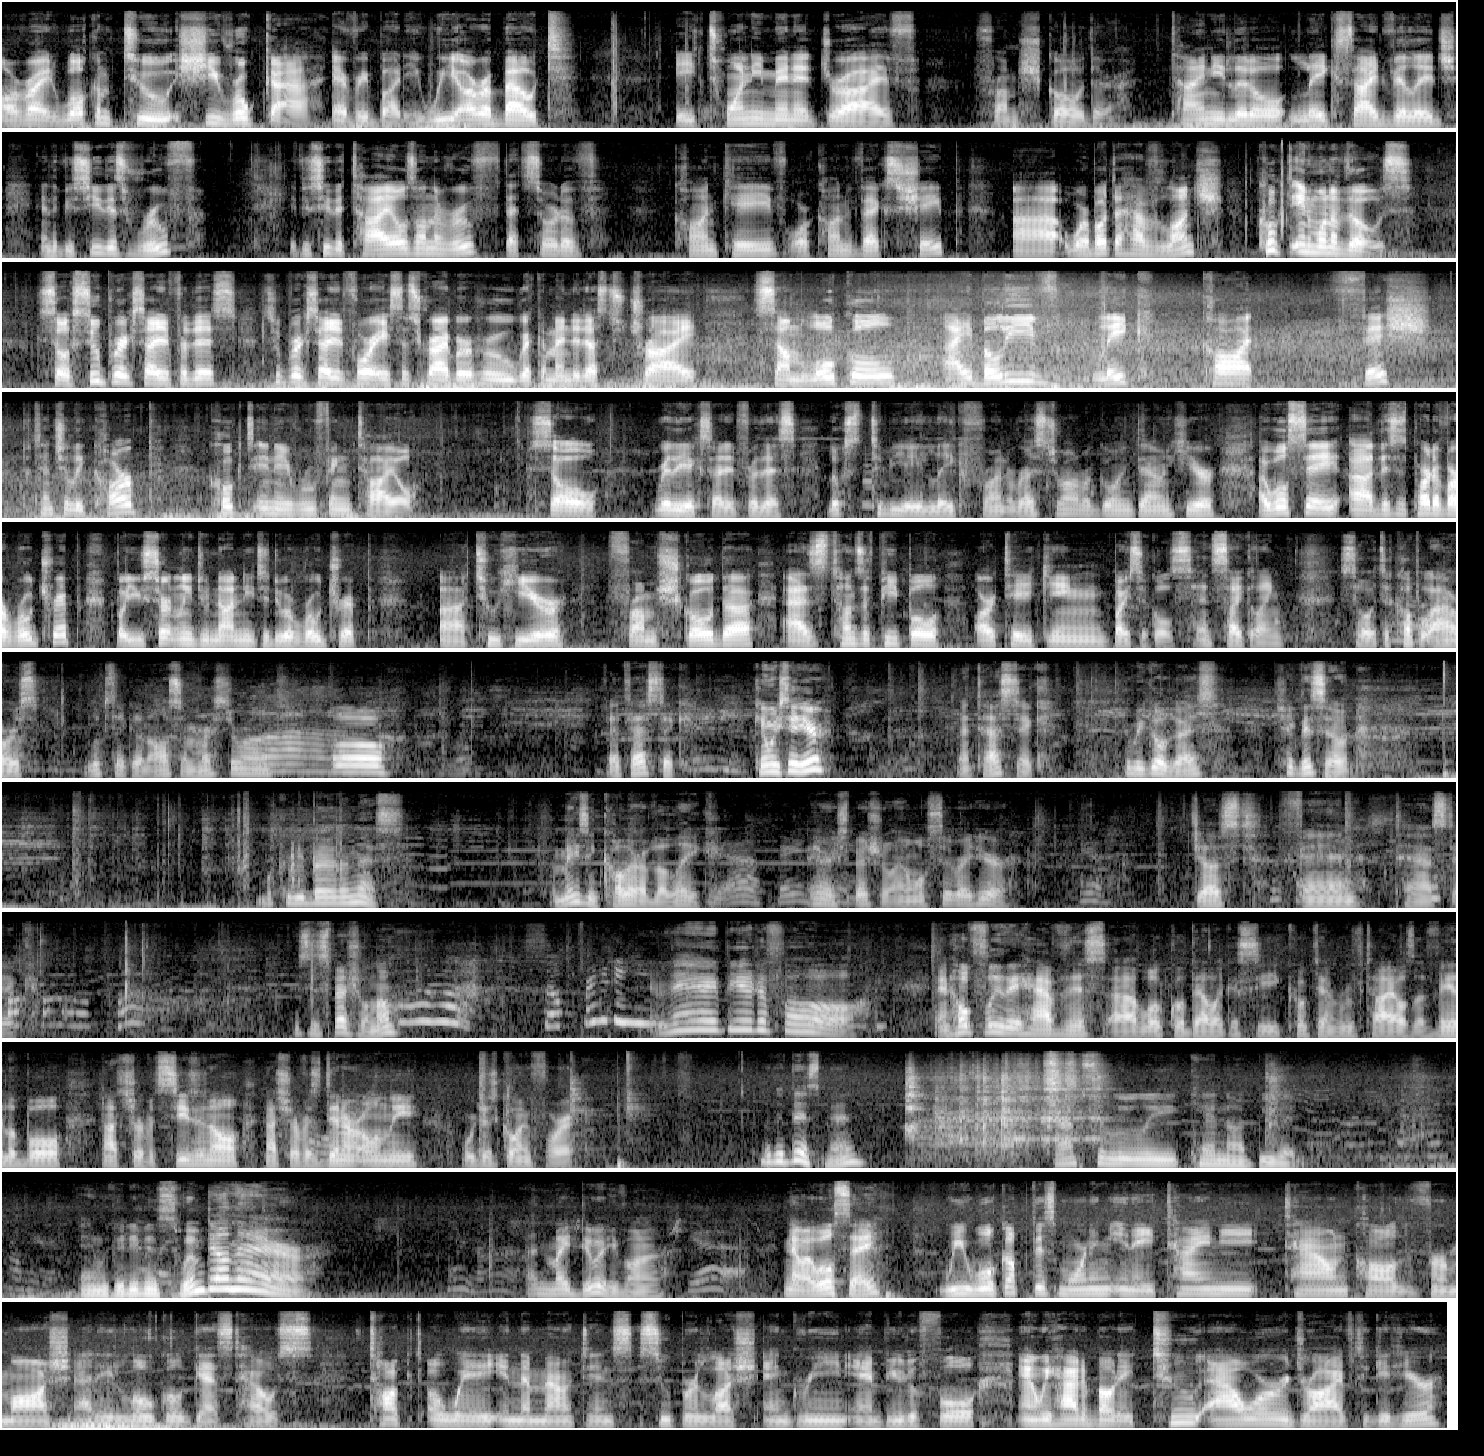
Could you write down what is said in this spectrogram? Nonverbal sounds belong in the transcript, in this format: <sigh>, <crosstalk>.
All right, welcome to Shiroka, everybody. We are about a 20 minute drive from Shkodër. Tiny little lakeside village. And if you see this roof, if you see the tiles on the roof, that sort of concave or convex shape, uh, we're about to have lunch cooked in one of those. So super excited for this. Super excited for a subscriber who recommended us to try some local, I believe, lake caught fish, potentially carp, cooked in a roofing tile. So really excited for this. Looks to be a lakefront restaurant. We're going down here. I will say uh, this is part of our road trip, but you certainly do not need to do a road trip uh, to here from Shkodër as tons of people are taking bicycles and cycling. So it's a couple hours. Looks like an awesome restaurant. Hello. Fantastic. Can we sit here? Fantastic. Here we go, guys. Check this out. What could be better than this? Amazing color of the lake. Yeah, very, Very nice. special. And we'll sit right here. Yeah. Just fantastic. <laughs> This is special, no? So pretty. Very beautiful. And hopefully they have this uh, local delicacy cooked on roof tiles available. Not sure if it's seasonal, not sure if it's dinner only. We're just going for it. Look at this, man. Absolutely cannot beat it. And we could even swim down there. I might do it, Ivana. Yeah. Now, I will say, we woke up this morning in a tiny town called Vermosh at a local guest house, tucked away in the mountains, super lush and green and beautiful. And we had about a two hour drive to get here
